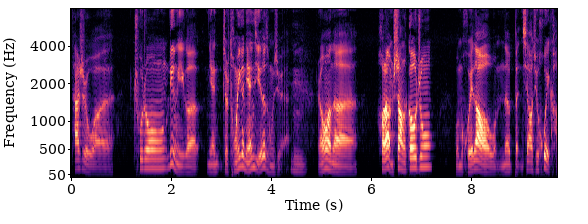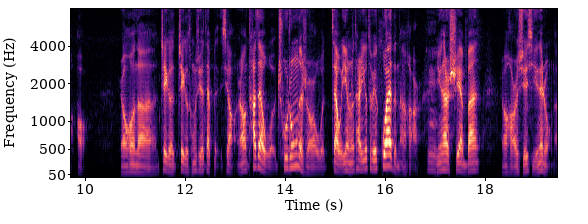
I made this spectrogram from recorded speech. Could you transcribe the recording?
他是我初中另一个年，就是同一个年级的同学。嗯然后呢，后来我们上了高中，我们回到我们的本校去会考。然后呢，这个这个同学在本校，然后他在我初中的时候，我在我印象中他是一个特别乖的男孩，因为嗯他是实验班。然后好好学习那种的，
